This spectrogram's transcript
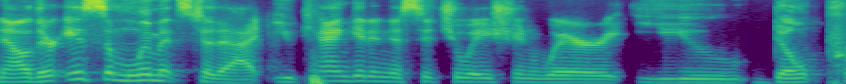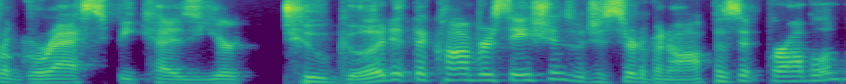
Now, there is some limits to that. You can get in a situation where you don't progress because you're too good at the conversations, which is sort of an opposite problem.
